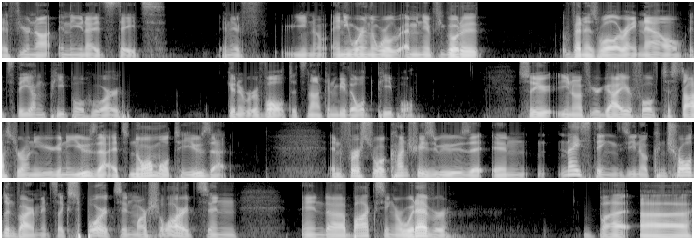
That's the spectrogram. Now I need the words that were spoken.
if you're not in the United States, and if you know anywhere in the world. I mean, if you go to Venezuela right now, it's the young people who are going to revolt. It's not going to be the old people. So you you know if you're a guy, you're full of testosterone. You're going to use that. It's normal to use that. In first world countries, we use it in nice things, you know, controlled environments like sports and martial arts and and uh, boxing or whatever. But uh,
